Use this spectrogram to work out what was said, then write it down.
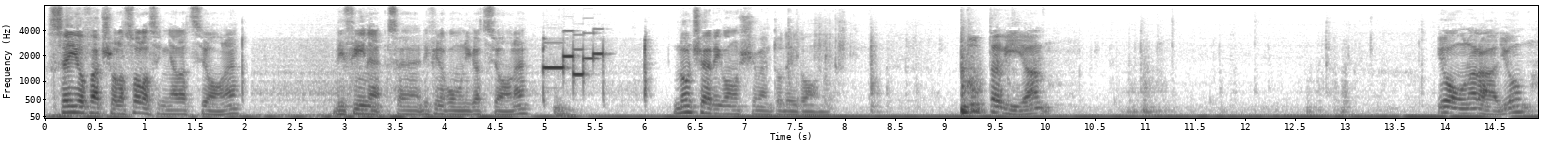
se io faccio la sola segnalazione di fine, se, di fine comunicazione, non c'è riconoscimento dei toni. Tuttavia, io ho una radio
